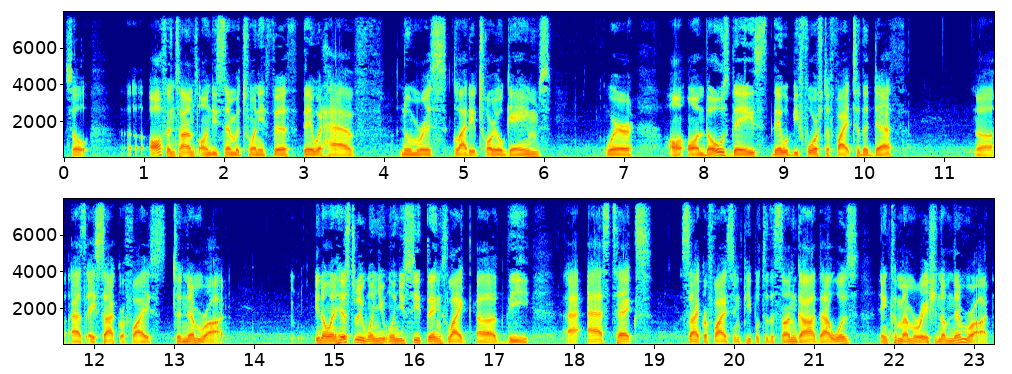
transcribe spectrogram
So, uh, oftentimes on December 25th, they would have numerous gladiatorial games where on those days they would be forced to fight to the death uh, as a sacrifice to Nimrod. You know, in history, when you when you see things like uh, the A- Aztecs sacrificing people to the sun god, that was in commemoration of Nimrod.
